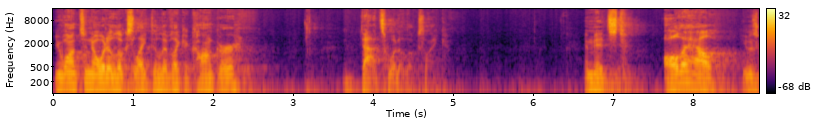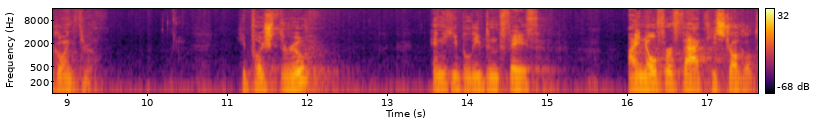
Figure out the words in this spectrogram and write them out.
You want to know what it looks like to live like a conqueror? That's what it looks like amidst all the hell he was going through. He pushed through and he believed in faith. I know for a fact he struggled.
